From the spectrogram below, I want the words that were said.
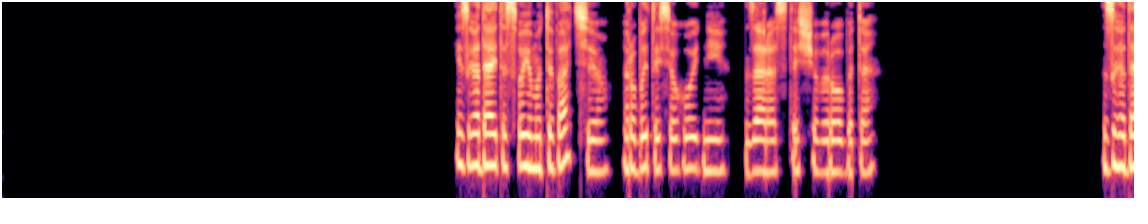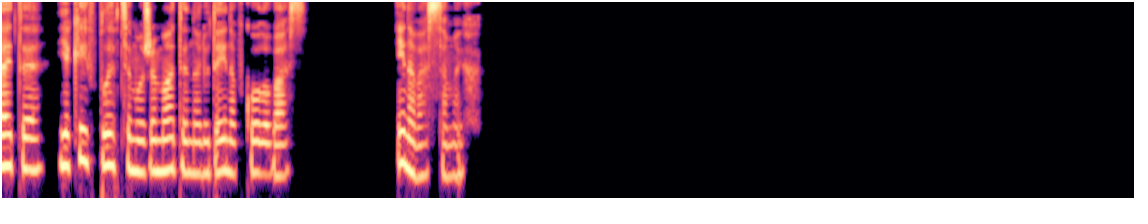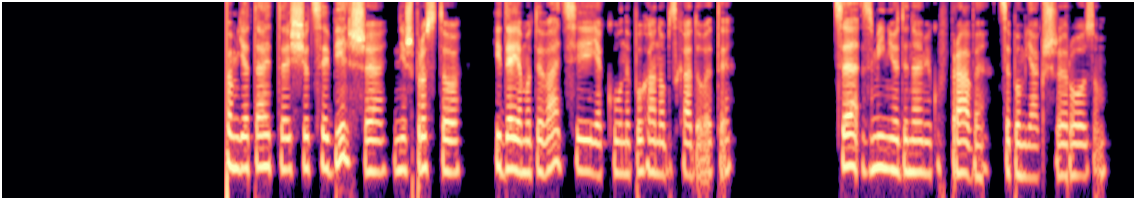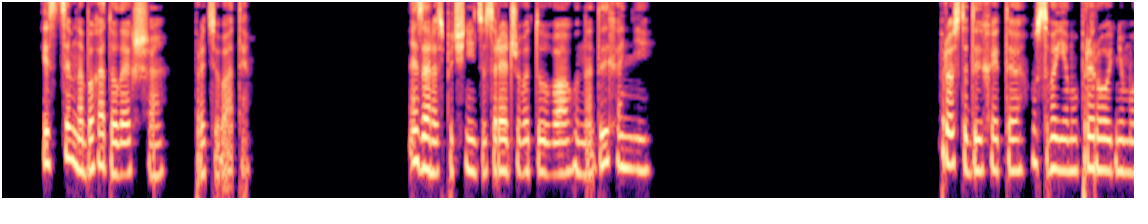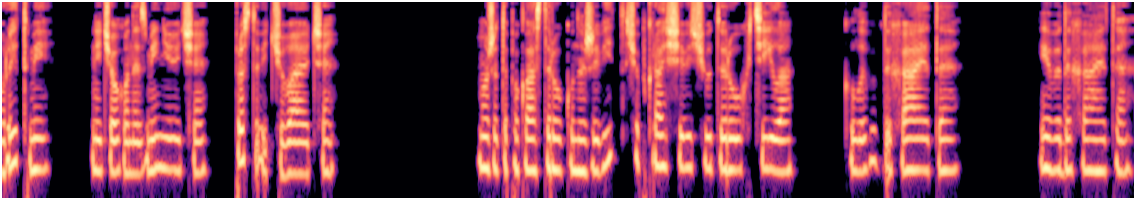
І згадайте свою мотивацію робити сьогодні, зараз те, що ви робите. Згадайте, який вплив це може мати на людей навколо вас і на вас самих. Пам'ятайте, що це більше, ніж просто ідея мотивації, яку непогано б згадувати. Це змінює динаміку вправи, це пом'якшує розум. І з цим набагато легше працювати. І зараз почніть зосереджувати увагу на диханні. Просто дихайте у своєму природньому ритмі, нічого не змінюючи, просто відчуваючи. Можете покласти руку на живіт, щоб краще відчути рух тіла, коли ви вдихаєте і видихаєте.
